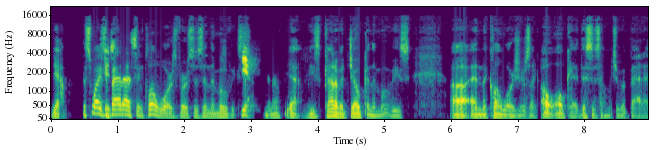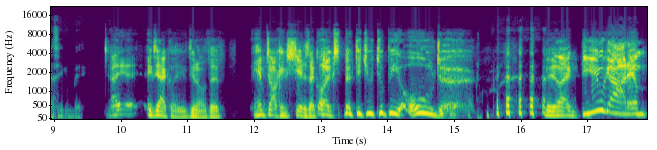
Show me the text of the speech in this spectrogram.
Yeah. That's why he's a badass in Clone Wars versus in the movies. Yeah. You know? Yeah. He's kind of a joke in the movies. Uh, and the Clone Wars, you're just like, oh, okay, this is how much of a badass he can be. I, exactly. You know, the him talking shit is like, oh, I expected you to be older. You're like, you got him.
